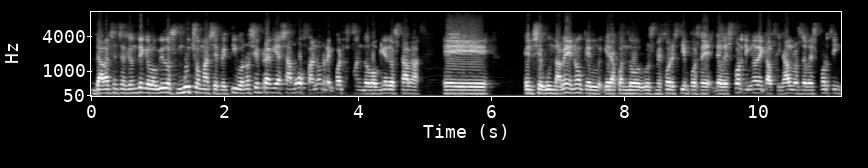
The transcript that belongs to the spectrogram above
da la sensación de que el Oviedo es mucho más efectivo. No siempre había esa mofa, ¿no? Recuerdo cuando el Oviedo estaba... Eh, en segunda B, ¿no? Que era cuando los mejores tiempos del Sporting, ¿no? De que al final los del Sporting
